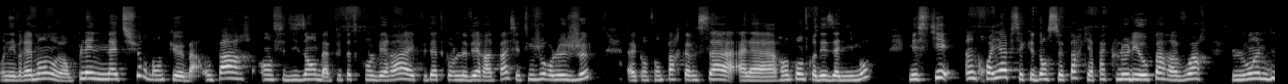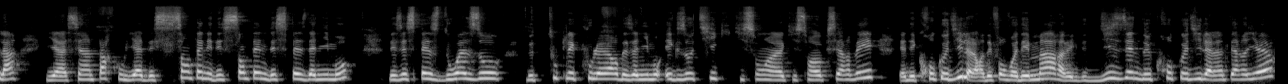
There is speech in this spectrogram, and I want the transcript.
on est vraiment en pleine nature. Donc, euh, bah, on part en se disant bah, peut-être qu'on le verra et peut-être qu'on ne le verra pas. C'est toujours le jeu euh, quand on part comme ça à la rencontre des animaux. Mais ce qui est incroyable, c'est que dans ce parc, il n'y a pas que le léopard à voir. Loin de là, c'est un parc où il y a des centaines et des centaines d'espèces d'animaux, des espèces d'oiseaux de toutes les couleurs, des animaux exotiques qui sont euh, qui sont à observer. Il y a des crocodiles. Alors des fois, on voit des mares avec des dizaines de crocodiles à l'intérieur.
